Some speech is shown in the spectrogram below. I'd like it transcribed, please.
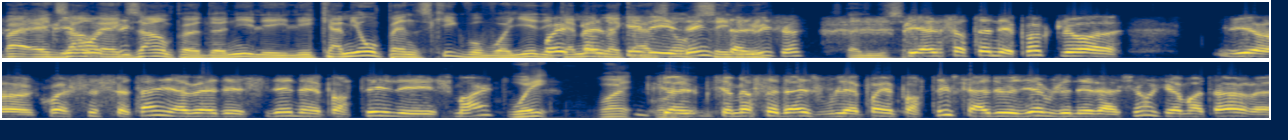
Ben, exemple, exemple, Denis, les, camions Penske que vous voyez, des camions de location, c'est lui. C'est lui, ça. Puis à une certaine époque, là, il y a quoi, 6-7 ans, il avait décidé d'importer les Smart. Oui. Oui, que, que, Mercedes ne voulait pas importer. C'est la deuxième génération qui a un moteur euh,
